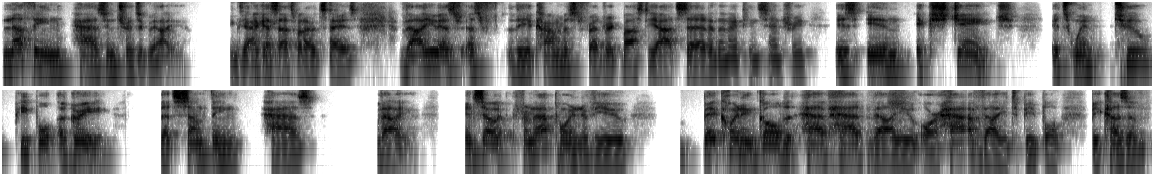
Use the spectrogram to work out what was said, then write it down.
nothing has intrinsic value. Exactly. I guess that's what I would say is value, as as the economist Frederick Bastiat said in the 19th century, is in exchange. It's when two people agree that something has value. And so, from that point of view, Bitcoin and gold have had value or have value to people because of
